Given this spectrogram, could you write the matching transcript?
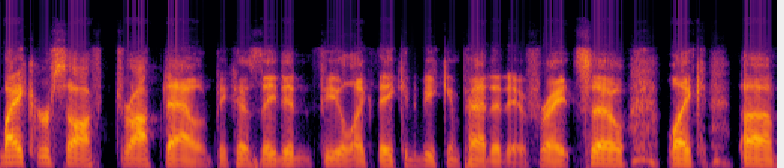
Microsoft dropped out because they didn't feel like they could be competitive, right? So like um,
